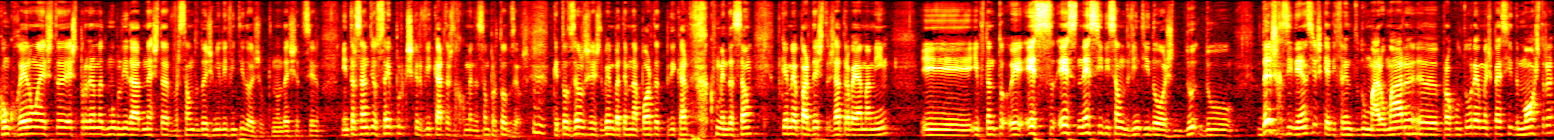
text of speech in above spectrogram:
concorreram a este, este programa de mobilidade nesta versão de 2022, o que não deixa de ser interessante. Eu sei porque escrevi cartas de recomendação para todos eles. Uhum. Porque todos eles, bem bater-me na porta de pedir carta de recomendação, porque a maior parte deste já trabalhava a mim. E, e portanto, esse, esse, nessa edição de 22 do, do das residências, que é diferente do mar. O mar, uh, para a cultura, é uma espécie de mostra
